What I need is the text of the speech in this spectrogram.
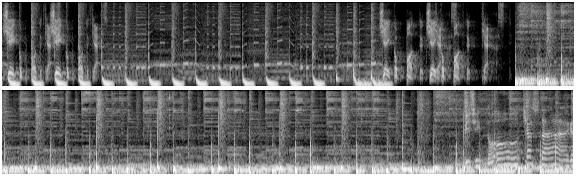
ジェイコブ・ポッドキャストジェイコブ・ポッドキャスト Jacob Potter, Jacob Podcast. Vision のキャスターが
